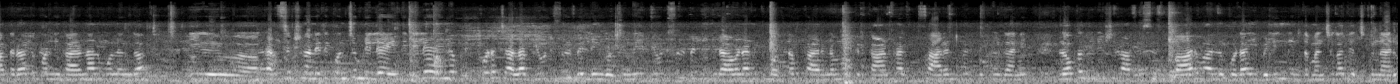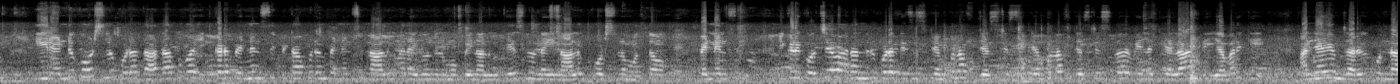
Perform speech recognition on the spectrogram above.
ఆ తర్వాత కొన్ని కారణాల మూలంగా ఈ కన్స్ట్రక్షన్ అనేది కొంచెం డిలే అయింది. డిలే అయినప్పటికీ కూడా చాలా బ్యూటిఫుల్ బిల్డింగ్ వచ్చింది. బ్యూటిఫుల్ బిల్డింగ్ రావడానికి మొత్తం కారణం ఇక్కడ కాంట్రాక్ట్ ఫారెన్ పీపుల్ కానీ లోకల్ జ్యుడిషియల్ ఆఫీసర్స్ బార్ వాళ్ళు కూడా ఈ బిల్డింగ్ ఇంత మంచిగా తెచ్చుకున్నారు. ఈ రెండు కోర్సులు కూడా దాదాపుగా ఇక్కడ పెండెన్సీ పిఠాపురం పెండెన్సీ నాలుగు వేల ఐదు వందల ముప్పై నాలుగు కేసులు ఉన్నాయి. ఈ నాలుగు కోర్సుల మొత్తం పెండెన్సీ. ఇక్కడికి వచ్చే వారందరూ కూడా this is temple of justice ఈ టెంపుల్ ఆఫ్ జస్టిస్లో వీళ్ళకి ఎలాంటి ఎవరికి అన్యాయం జరగకుండా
